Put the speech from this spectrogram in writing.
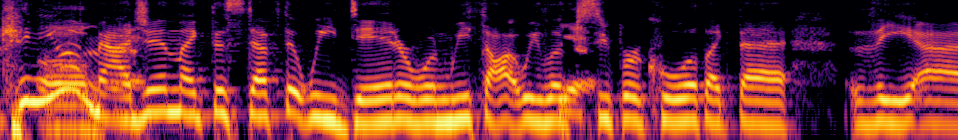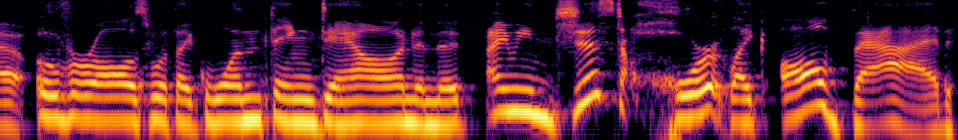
Can you oh, imagine man. like the stuff that we did or when we thought we looked yeah. super cool with like the, the, uh, overalls with like one thing down and the, I mean, just hor, like all bad.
